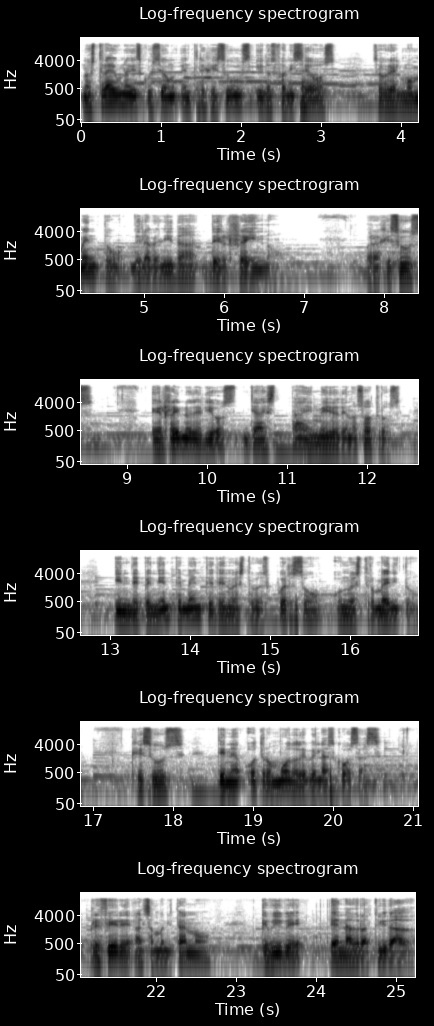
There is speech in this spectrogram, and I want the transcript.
nos trae una discusión entre Jesús y los fariseos sobre el momento de la venida del reino. Para Jesús, el reino de Dios ya está en medio de nosotros, independientemente de nuestro esfuerzo o nuestro mérito. Jesús tiene otro modo de ver las cosas. Prefiere al samaritano que vive en la gratuidad.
